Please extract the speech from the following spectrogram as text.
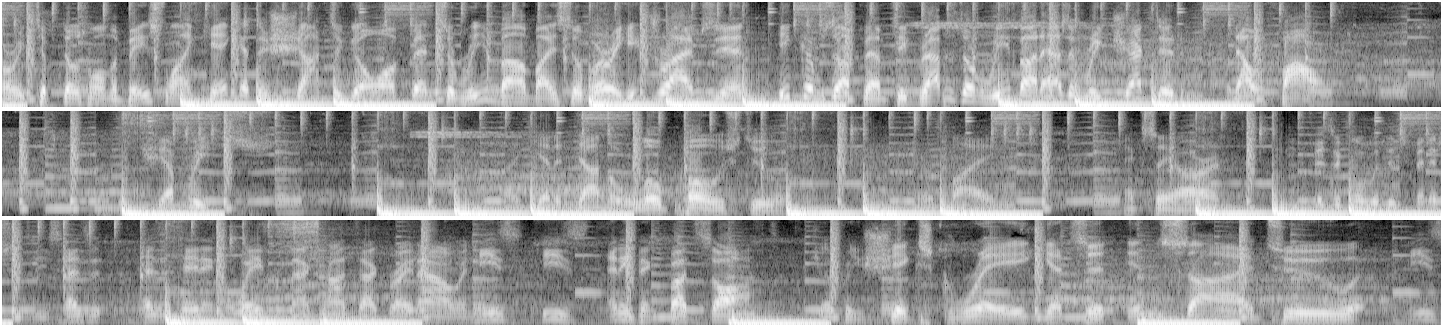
Murray tiptoes along the baseline, can't get the shot to go. Offensive rebound by Silveri. He drives in, he comes up empty, grabs his own rebound, has it rejected, and now a foul. Jeffries. Trying to get it down the low post to verify XAR. And Physical with his finishes. He's hesi- hesitating away from that contact right now, and he's he's anything but soft. Jeffries shakes Gray, gets it inside to He's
